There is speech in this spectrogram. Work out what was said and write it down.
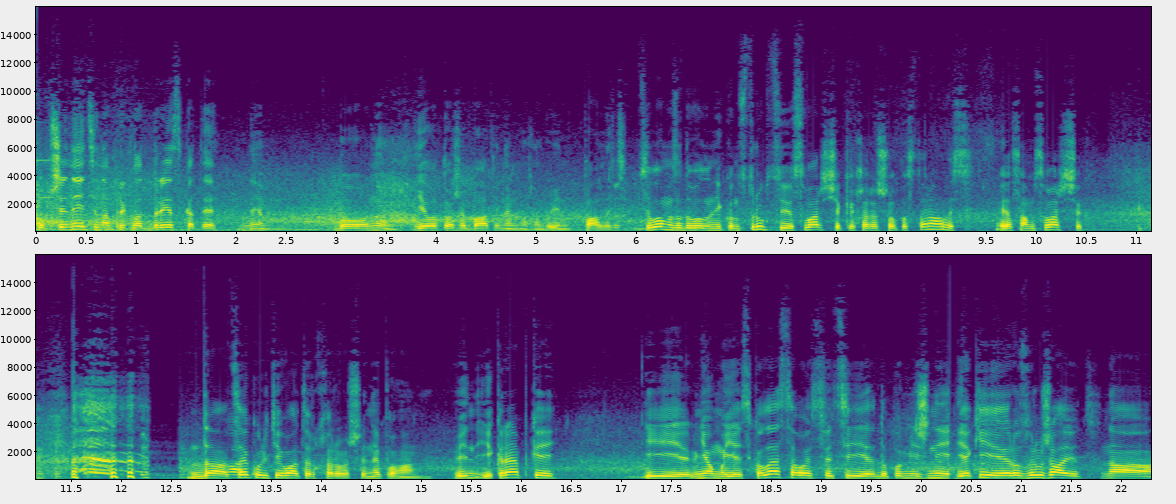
по пшениці, наприклад, бризкати ним, бо ну, його теж багато не можна, бо він палить. В цілому задоволені конструкцією, сварщики хорошо постарались. Я сам сварщик. Да, це культиватор хороший, непоганий. Він і крепкий, і в ньому є колеса, ось оці допоміжні, які розгружають на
